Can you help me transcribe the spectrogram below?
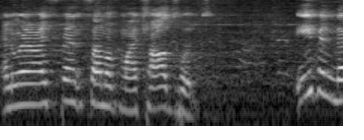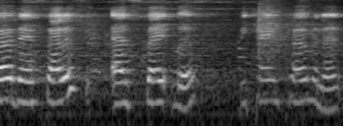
and where I spent some of my childhood. Even though their status as stateless became permanent,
